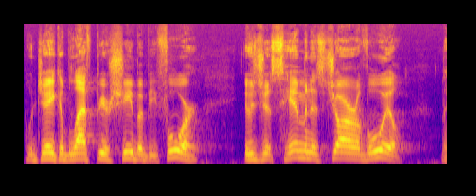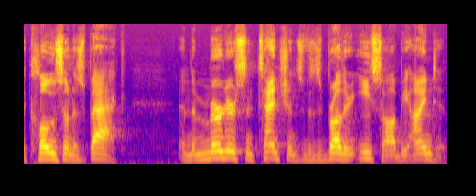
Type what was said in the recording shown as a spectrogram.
When Jacob left Beersheba before, it was just him and his jar of oil, and the clothes on his back, and the murderous intentions of his brother Esau behind him.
